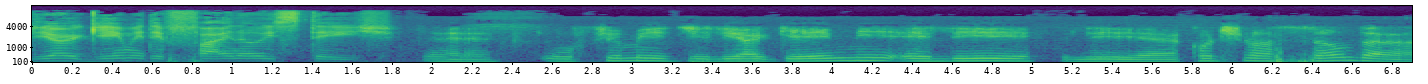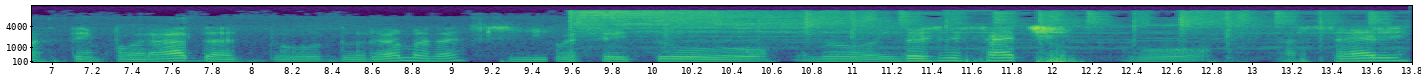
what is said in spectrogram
Lear Game The Final Stage. É, o filme de Lear Game, ele, ele é a continuação da temporada do Dorama, né? Que foi feito no, em 2007. O, a série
